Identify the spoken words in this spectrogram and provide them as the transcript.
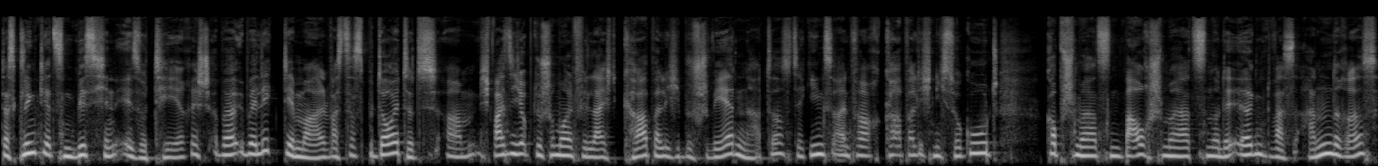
Das klingt jetzt ein bisschen esoterisch, aber überleg dir mal, was das bedeutet. Ähm, ich weiß nicht, ob du schon mal vielleicht körperliche Beschwerden hattest. Dir ging es einfach körperlich nicht so gut. Kopfschmerzen, Bauchschmerzen oder irgendwas anderes.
